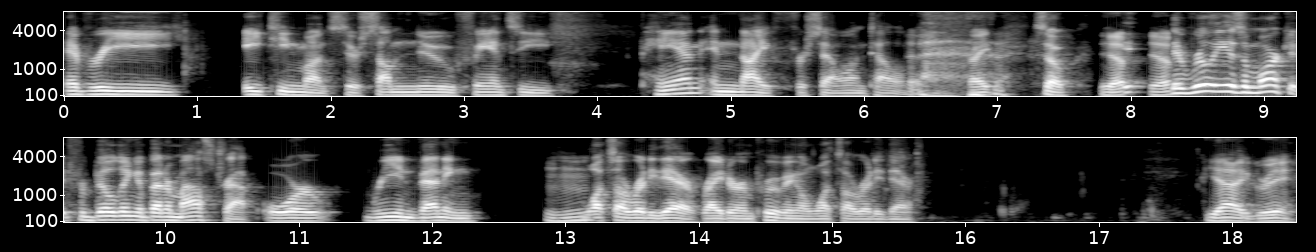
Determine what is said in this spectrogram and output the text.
every 18 months, there's some new fancy pan and knife for sale on television, right? So yep, it, yep. there really is a market for building a better mousetrap or reinventing mm-hmm. what's already there, right? Or improving on what's already there. Yeah, I agree.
